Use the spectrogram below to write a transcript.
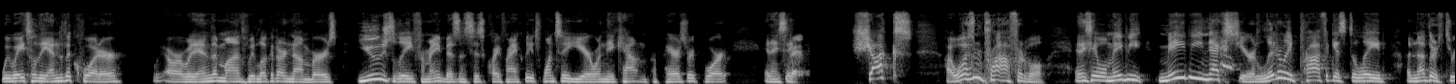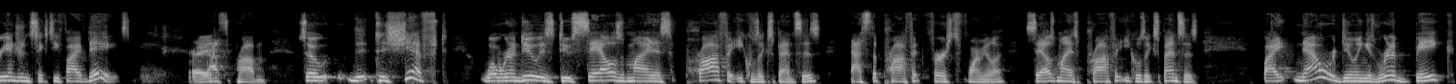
we wait till the end of the quarter or at the end of the month, we look at our numbers. Usually, for many businesses, quite frankly, it's once a year when the accountant prepares a report and they say, right. "Shucks, I wasn't profitable." And they say, "Well, maybe maybe next year." Literally, profit gets delayed another 365 days. Right. That's the problem. So the, to shift, what we're going to do is do sales minus profit equals expenses. That's the profit first formula. Sales minus profit equals expenses. By now, what we're doing is we're going to bake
